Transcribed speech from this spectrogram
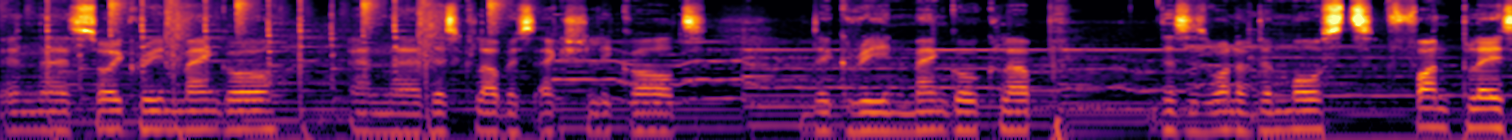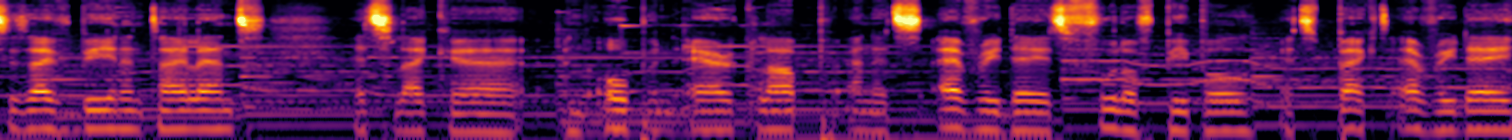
in uh, Soi Green Mango and uh, this club is actually called the Green Mango Club. This is one of the most fun places I've been in Thailand. It's like a, an open air club and it's every day it's full of people. It's packed every day.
